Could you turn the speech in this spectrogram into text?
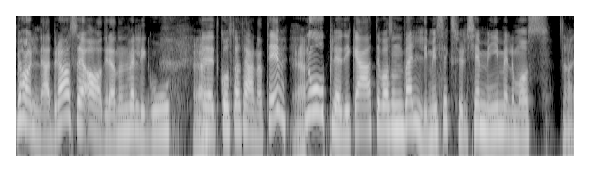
behandler deg bra, så er Adrian en veldig god, Ja. eh, et godt alternativ. Ja. Nå opplevde ikke jeg at det var sånn veldig mye seksuell kjemi mellom oss. Nei,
